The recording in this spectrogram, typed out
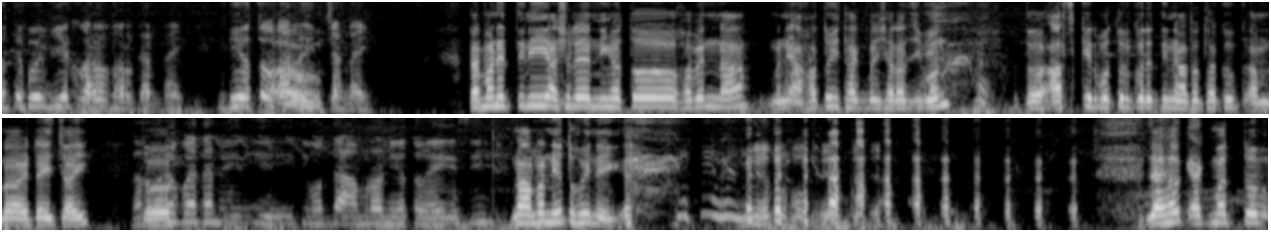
হতে ওই বিয়ে করার দরকার নাই। নিহত হওয়ার ইচ্ছা নাই। তার মানে তিনি আসলে নিহত হবেন না মানে আহতই থাকবেন সারা জীবন। তো আজকের মতন করে তিনি আহত থাকুক আমরা এটাই চাই। তো- ইতিমধ্যে আমরাও নিহত হয়ে গেছি। না আমরা নিহত হই নাই। যাই হোক একমাত্র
